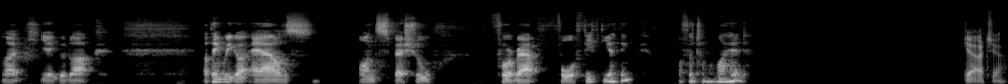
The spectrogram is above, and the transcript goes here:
Like yeah, good luck. I think we got ours on special for about four fifty. I think off the top of my head. Gotcha.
